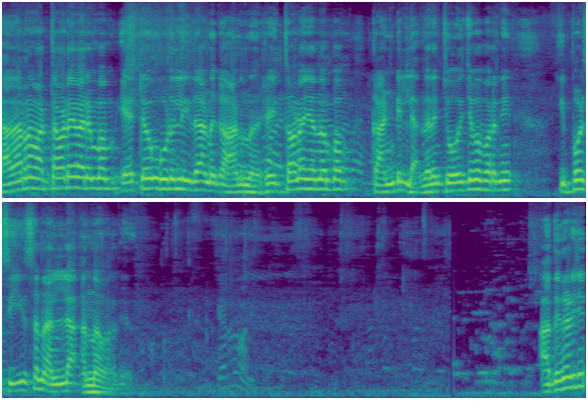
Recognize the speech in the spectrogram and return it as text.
സാധാരണ വട്ടവട വരുമ്പം ഏറ്റവും കൂടുതൽ ഇതാണ് കാണുന്നത്. പക്ഷേ ഇത്തവണ ചെന്നപ്പം കണ്ടില്ല. അന്നേരം ചോദിച്ചപ്പോൾ പറഞ്ഞ് ഇപ്പോൾ സീസൺ അല്ല എന്നാണ് പറഞ്ഞത്. അത് കഴിഞ്ഞ്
